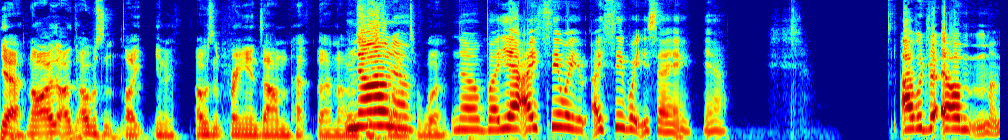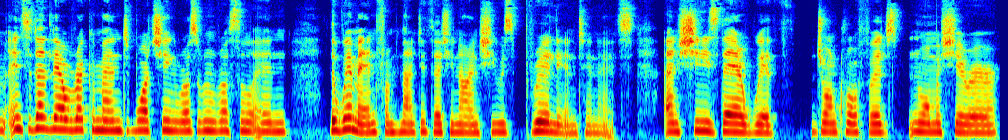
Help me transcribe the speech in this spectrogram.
Yeah, no, I, I, I wasn't like you know, I wasn't bringing down Hepburn. I was No, just trying no. to work. No, but yeah, I see what you I see what you're saying. Yeah. I would um incidentally I would recommend watching Rosalind Russell in The Women from 1939. She was brilliant in it, and she's there with Joan Crawford, Norma Shearer,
